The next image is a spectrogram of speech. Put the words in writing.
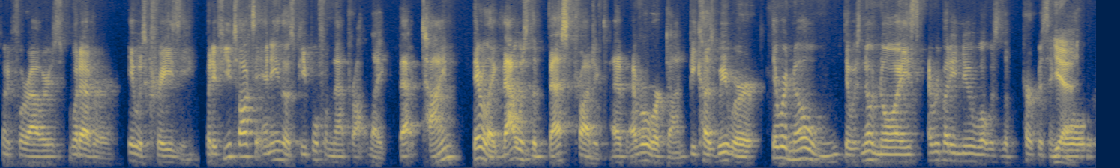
24 hours, whatever. It was crazy. But if you talk to any of those people from that pro- like that time, they were like, that was the best project I've ever worked on because we were there were no there was no noise. Everybody knew what was the purpose and yeah. goal.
